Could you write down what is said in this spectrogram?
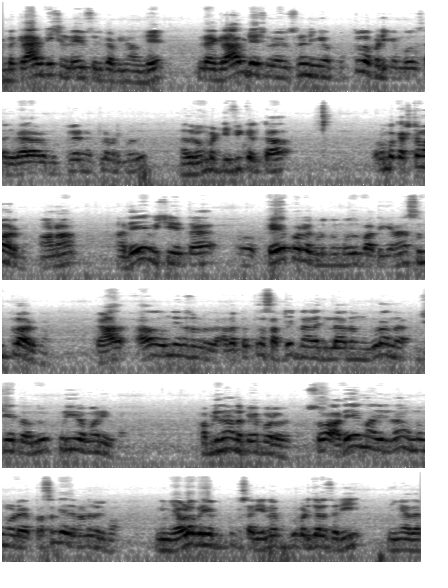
இப்போ கிராவிடேஷன் வேவ்ஸ் இருக்குது அப்படின்னா வந்து இந்த கிராவிடேஷன் வேவ்ஸில் நீங்கள் புக்கில் படிக்கும்போது சாரி வேறு வேறு புக்கில் நெட்டில் படிக்கும்போது அது ரொம்ப டிஃபிகல்ட்டாக ரொம்ப கஷ்டமாக இருக்கும். ஆனால் அதே விஷயத்த பேப்பரில் கொடுக்கும்போது பார்த்தீங்கன்னா சிம்பிளாக இருக்கும். அதாவது வந்து என்ன சொல்கிறது அதை பற்றின சப்ஜெக்ட் நாலேஜ் இல்லாதவங்க கூட அந்த விஷயத்த வந்து புரியுற மாதிரி இருக்கும். அப்படிதான் அந்த பேப்பரில் இருக்கும். ஸோ அதே மாதிரி தான் வந்து உங்களோட ப்ரெசன்டேஜ் இருக்கும். நீங்கள் எவ்வளோ பெரிய புக்கு சரி என்ன புக்கு படித்தாலும் சரி நீங்கள் அதை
